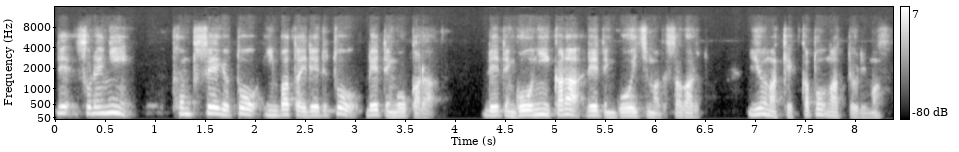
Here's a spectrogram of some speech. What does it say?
で、それにポンプ制御とインバーター入れると0.5から0.52から0.51まで下がるというような結果となっております。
